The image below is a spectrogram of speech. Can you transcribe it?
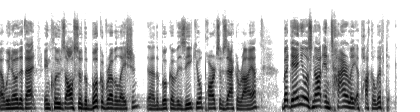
Uh, we know that that includes also the book of Revelation, uh, the book of Ezekiel, parts of Zechariah. But Daniel is not entirely apocalyptic.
